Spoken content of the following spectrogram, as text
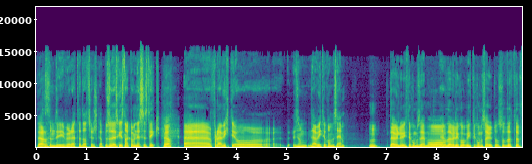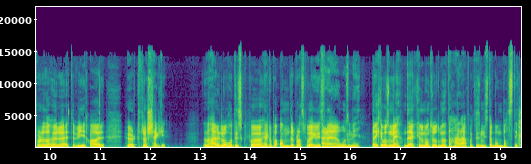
Det det. Som driver dette datterselskapet. Så det skal vi snakke om i neste stikk. Ja. Eh, for det er viktig å liksom, Det er viktig å komme seg hjem. Mm. Det er veldig viktig å komme seg hjem, og Ja. det er veldig viktig å komme seg ut også. Så dette får du da høre etter vi har hørt fra Shaggy. Denne her lå faktisk på, helt opp på andreplass på VG-lista. Er det Wasn't Me? Det er ikke Me, det kunne man trodd, men dette her er faktisk Mr. Bombastic.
